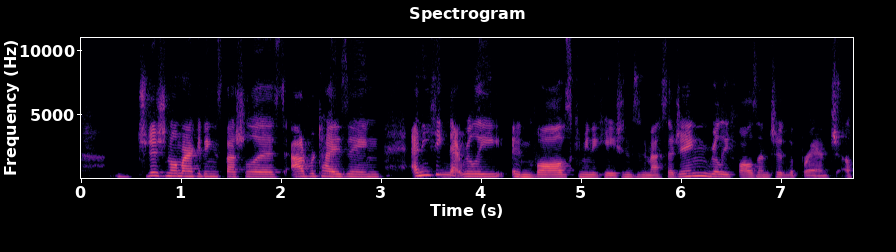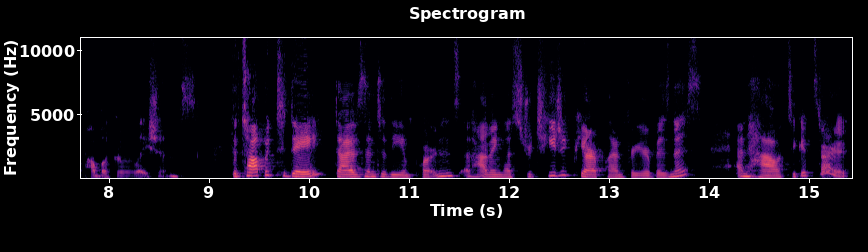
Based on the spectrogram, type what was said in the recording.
traditional marketing specialists, advertising, anything that really involves communications and messaging really falls into the branch of public relations. The topic today dives into the importance of having a strategic PR plan for your business and how to get started.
